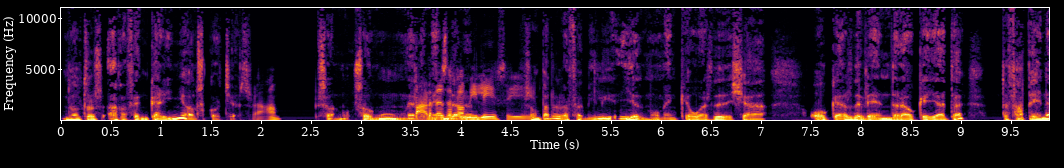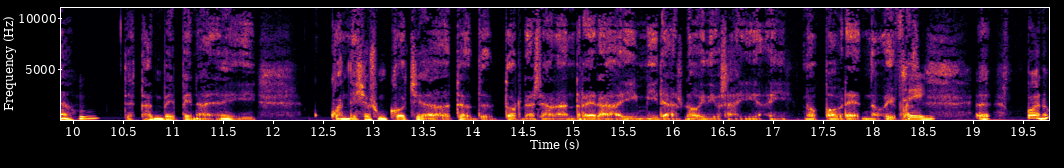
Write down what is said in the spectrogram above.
nosaltres agafem carinyo als cotxes. Clar. Són, són Part de la família, sí. Són part de la família. I el moment que ho has de deixar o que has de vendre o que ja te, te fa pena. Mm. Te tan bé pena, eh? I quan deixes un cotxe te, te tornes a l'enrere i mires, no? I dius, ai, ai, no, pobret, no? I fas, Sí. eh, bueno,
